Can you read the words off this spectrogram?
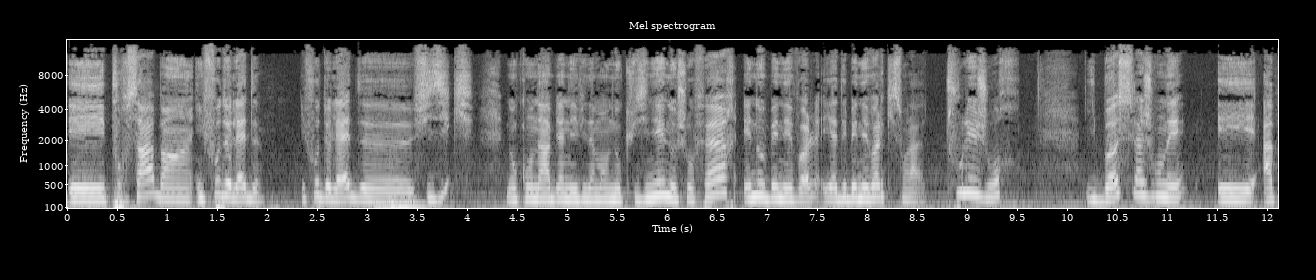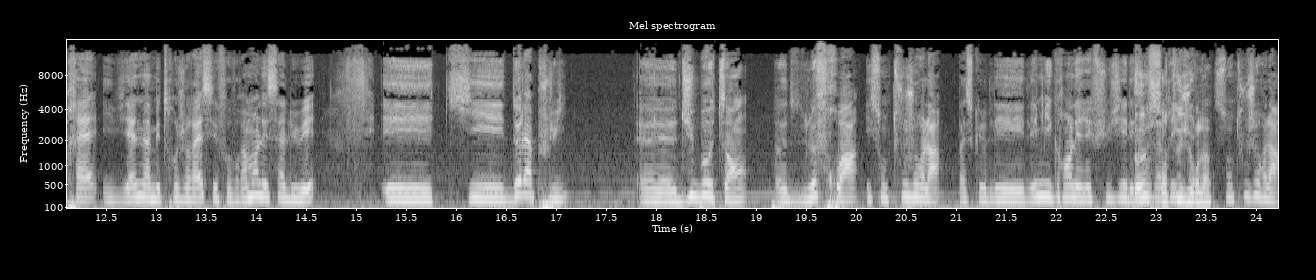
Et pour ça, ben, il faut de l'aide. Il faut de l'aide euh, physique. Donc on a bien évidemment nos cuisiniers, nos chauffeurs et nos bénévoles. Il y a des bénévoles qui sont là tous les jours. Ils bossent la journée et après ils viennent à Métro Jaurès. Il faut vraiment les saluer et qui est de la pluie, euh, du beau temps, euh, le froid, ils sont toujours là parce que les, les migrants, les réfugiés, les Eux sont toujours là. Sont toujours là.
